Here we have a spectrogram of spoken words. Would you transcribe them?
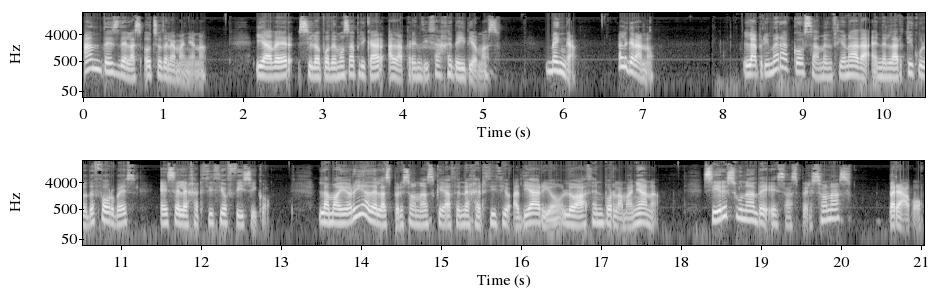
antes de las 8 de la mañana y a ver si lo podemos aplicar al aprendizaje de idiomas. Venga, al grano. La primera cosa mencionada en el artículo de Forbes es el ejercicio físico. La mayoría de las personas que hacen ejercicio a diario lo hacen por la mañana. Si eres una de esas personas, bravo.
